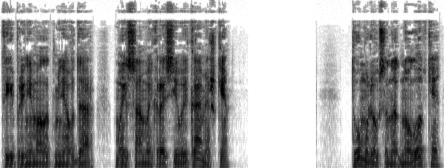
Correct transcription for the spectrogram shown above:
Ты принимал от меня в дар мои самые красивые камешки». Том улегся на дно лодки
